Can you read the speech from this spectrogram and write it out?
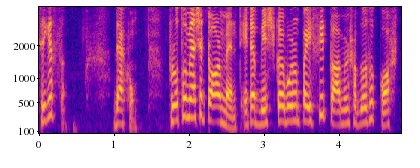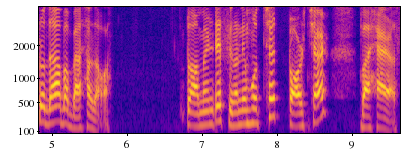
ঠিক আছে? দেখো, প্রথমে আসে টর্মেন্ট এটা বেশ কয়েক কয়েকবার পাইছি টর্মেন্ট শব্দ অর্থ কষ্ট দেওয়া বা ব্যথা দেওয়া। টর্মেন্টের সিনোনিম হচ্ছে টর্চার বা হ্যারাস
